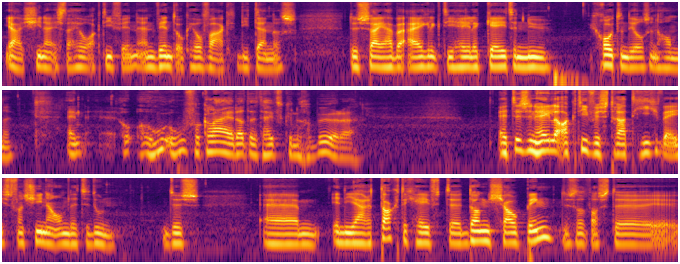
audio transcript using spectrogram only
ja, China is daar heel actief in en wint ook heel vaak die tenders. Dus zij hebben eigenlijk die hele keten nu grotendeels in handen. En eh, ho- hoe, hoe verklaar je dat het heeft kunnen gebeuren? Het is een hele actieve strategie geweest van China om dit te doen. Dus ehm, in de jaren tachtig heeft eh, Deng Xiaoping, dus dat was de,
